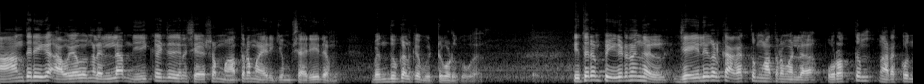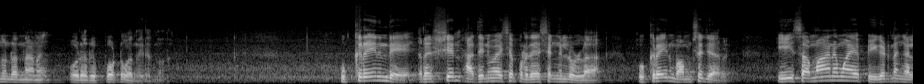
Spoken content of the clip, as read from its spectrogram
ആന്തരിക അവയവങ്ങളെല്ലാം നീക്കം ചെയ്തതിന് ശേഷം മാത്രമായിരിക്കും ശരീരം ബന്ധുക്കൾക്ക് വിട്ടുകൊടുക്കുക. ഇത്തരം പീഡനങ്ങൾ ജയിലുകൾക്കകത്ത് മാത്രമല്ല പുറത്തും നടക്കുന്നുണ്ടെന്നാണ് ഒരു റിപ്പോർട്ട് വന്നിരുന്നത്. ഉക്രൈനിന്റെ റഷ്യൻ അധിനിവേശ പ്രദേശങ്ങളിലുള്ള ഉക്രൈൻ വംശജർ ഈ സമാനമായ പീഡനങ്ങൾ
